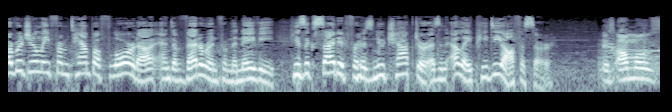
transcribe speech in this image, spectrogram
Originally from Tampa, Florida, and a veteran from the Navy, he's excited for his new chapter as an LAPD officer. It's almost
